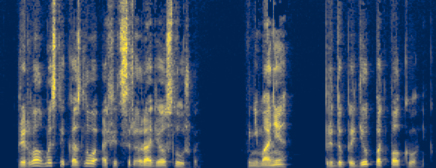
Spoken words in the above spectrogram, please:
– прервал мысли Козлова офицер радиослужбы. «Внимание!» – предупредил подполковник.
